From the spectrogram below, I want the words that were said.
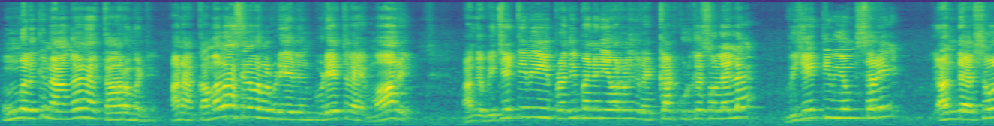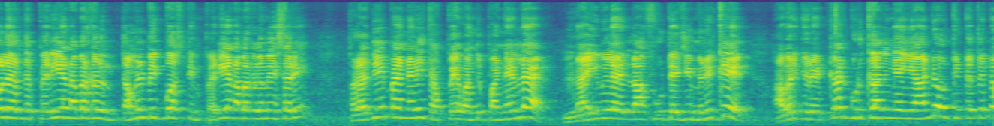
உங்களுக்கு நாங்கள் தவற மாட்டேன் ஆனா கமலாசன் அவர்கள் விடயத்தில் மாறு. அங்க விஜய் டிவி பிரதிபண்ணனி அவர்களுக்கு ரெட் கார்டு கொடுக்க சொல்லல. விஜய் டிவியும் சரி. அந்த ஷோல இருந்த பெரிய நபர்களும் தமிழ் பிக் பாஸ் டீம் பெரிய நபர்களுமே சரி. பிரதீப் அண்ணனி தப்பே வந்து பண்ணல. லைவ்ல எல்லா ஃபுட்டேஜும் இருக்கு. அவருக்கு ரெட் கார்டு கொடுக்காதீங்க ஐயாண்டு கிட்டத்தட்ட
